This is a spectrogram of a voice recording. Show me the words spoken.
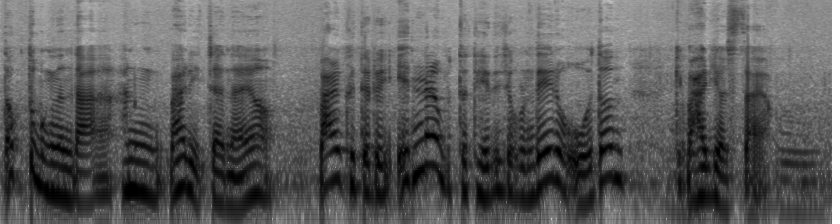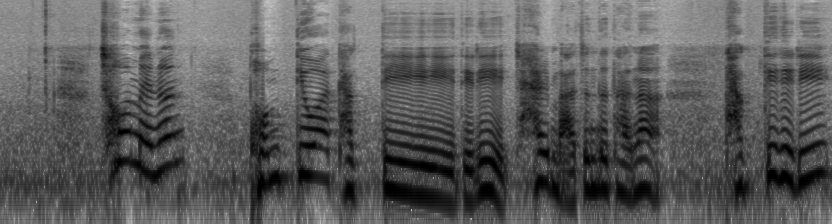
떡도 먹는다 하는 말이 있잖아요. 말 그대로 옛날부터 대대적으로 내려오던 말이었어요. 음, 처음에는 범띠와 닭띠들이 잘 맞은 듯 하나 닭띠들이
